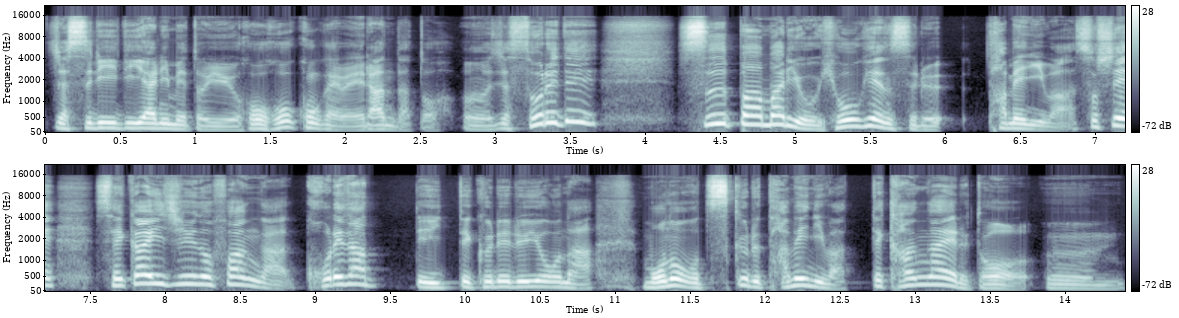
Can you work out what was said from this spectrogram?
じゃあ 3D アニメという方法を今回は選んだと。うん、じゃあそれでスーパーマリオを表現するためには、そして世界中のファンがこれだって言ってくれるようなものを作るためにはって考えると、うん、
